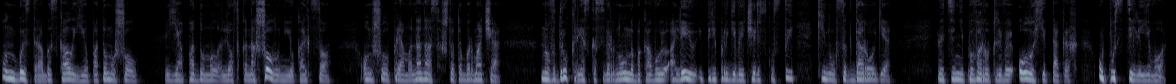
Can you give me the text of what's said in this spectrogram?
Он быстро обыскал ее, потом ушел. Я подумала, Левка нашел у нее кольцо. Он шел прямо на нас, что-то бормоча. Но вдруг резко свернул на боковую аллею и, перепрыгивая через кусты, кинулся к дороге. Эти неповоротливые олухи так их упустили его.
